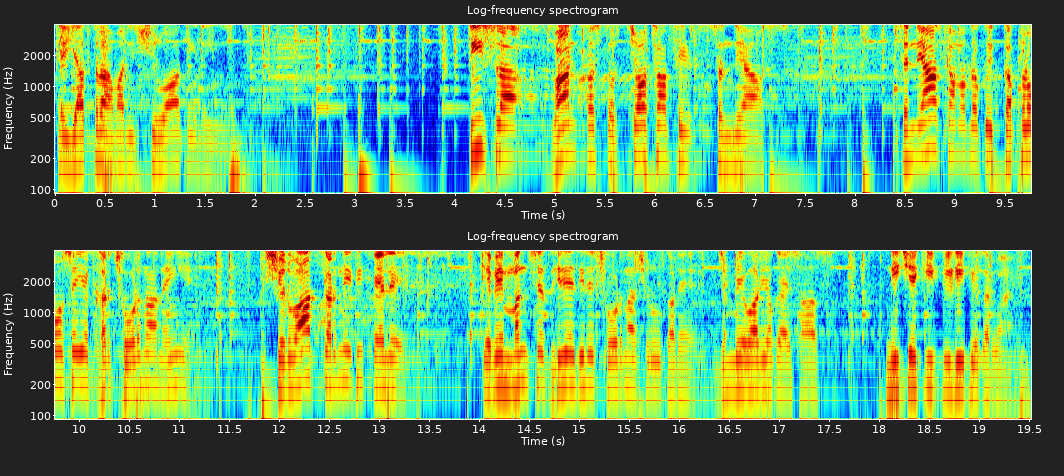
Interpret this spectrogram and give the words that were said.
कि यात्रा हमारी शुरुआत ही नहीं हुई। तीसरा वानप्रस्थ और चौथा फिर संन्यास। संन्यास का मतलब कोई कपड़ों से ये घर छोड़ना नहीं है। शुरुआत करनी थी पहले कि भाई मन से धीरे धीरे छोड़ना शुरू करें, जिम्मेवारियों का एहसास नीचे की पीढ़ी पे करवाएँ।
